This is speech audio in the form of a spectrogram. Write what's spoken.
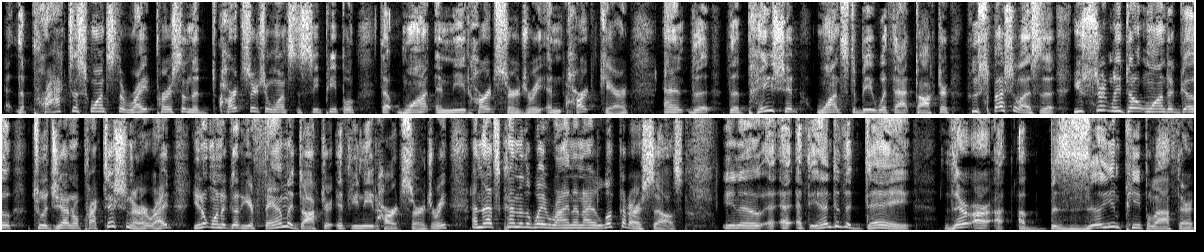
The practice wants the right person. The heart surgeon wants to see people that want and need heart surgery and heart care. And the, the patient wants to be with that doctor who specializes it. You certainly don't want to go to a general practitioner right? You don't want to go to your family doctor if you need heart surgery. And that's kind of the way Ryan and I look at ourselves. You know, at, at the end of the day, there are a, a bazillion people out there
